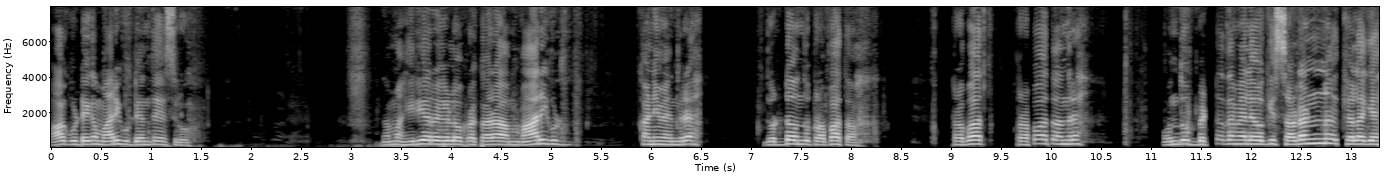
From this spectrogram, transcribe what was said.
ಆ ಗುಡ್ಡೆಗೆ ಮಾರಿಗುಡ್ಡೆ ಅಂತ ಹೆಸರು. ನಮ್ಮ ಹಿರಿಯರು ಹೇಳೋ ಪ್ರಕಾರ ಮಾರಿಗುಡ್ ಕಣಿವೆ ಅಂದರೆ ದೊಡ್ಡ ಒಂದು ಪ್ರಪಾತ. ಪ್ರಭಾತ್ ಪ್ರಪಾತ ಅಂದರೆ ಒಂದು ಬೆಟ್ಟದ ಮೇಲೆ ಹೋಗಿ ಸಡನ್ ಕೆಳಗೆ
